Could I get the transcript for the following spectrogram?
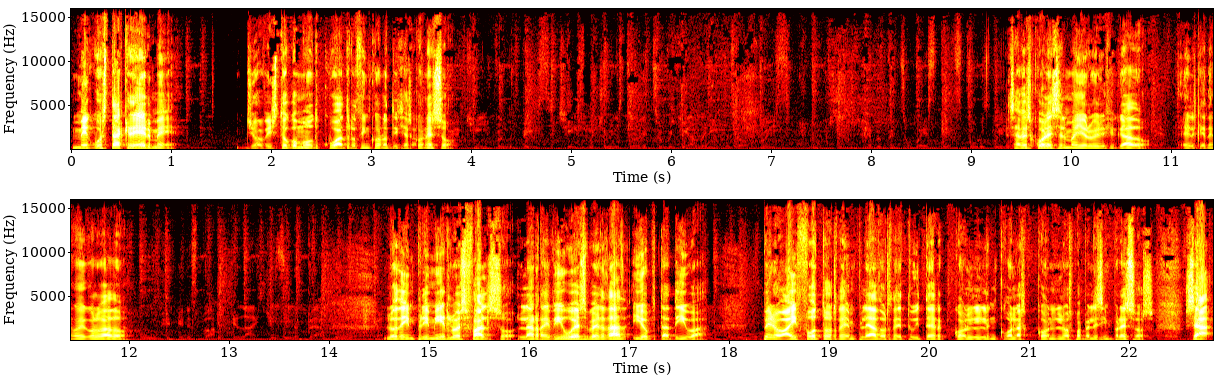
Me cuesta creerme. Yo he visto como cuatro o cinco noticias con eso. ¿Sabes cuál es el mayor verificado? El que tengo ahí colgado. Lo de imprimirlo es falso. La review es verdad y optativa. Pero hay fotos de empleados de Twitter con, los papeles impresos. O sea,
